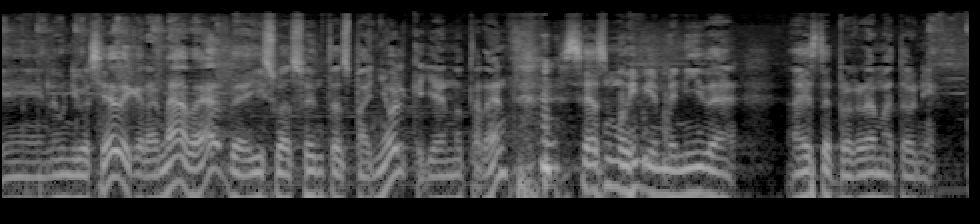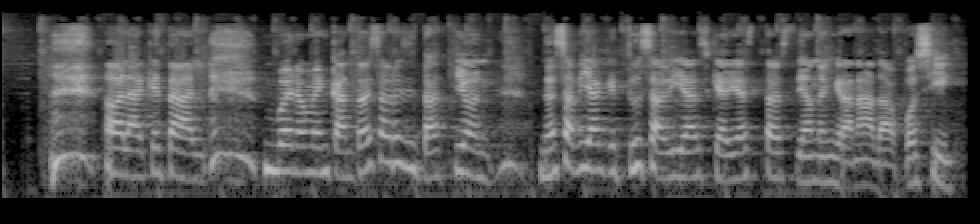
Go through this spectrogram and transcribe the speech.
en la Universidad de Granada, de ahí su acento español, que ya notarán. Seas muy bienvenida a este programa, Tonia. Hola, ¿qué tal? Bueno, me encantó esa presentación. No sabía que tú sabías que había estado estudiando en Granada. Pues sí,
